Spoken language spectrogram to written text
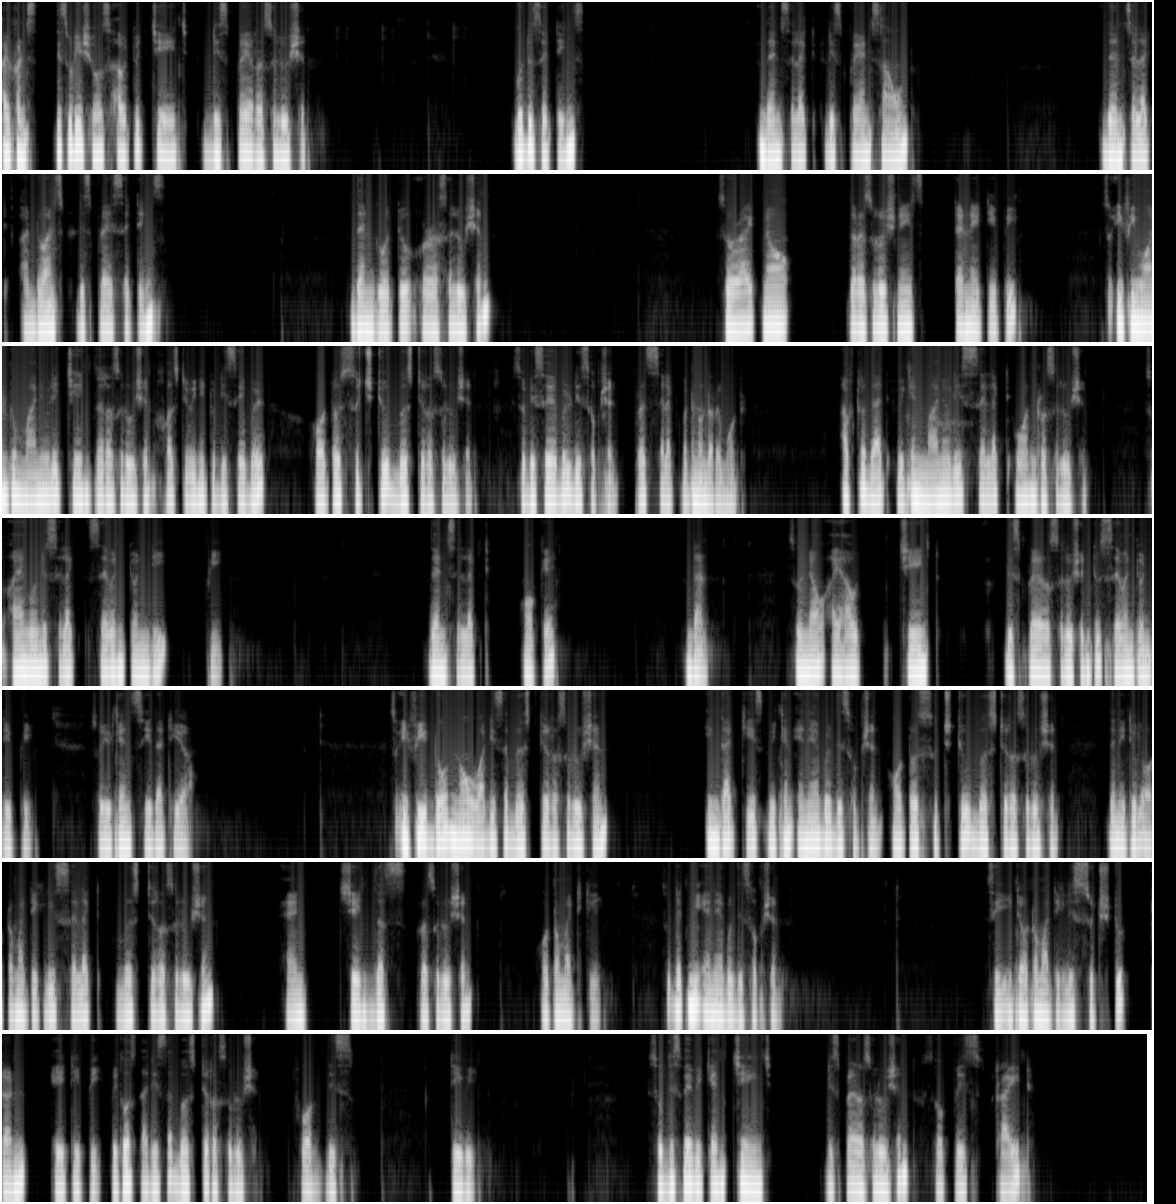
Hi friends, this video shows how to change display resolution. Go to settings, then select display and sound, then select advanced display settings, then go to resolution. So right now the resolution is 1080p. So if you want to manually change the resolution, first we need to disable auto switch to best resolution. So disable this option. Press select button on the remote. After that we can manually select one resolution. So I am going to select 720p. Then select OK. Done. So now I have changed display resolution to 720p so you can see that here. So if we don't know what is the best resolution in that case we can enable this option auto switch to best resolution. Then it will automatically select best resolution and change the resolution automatically. So let me enable this option. See it automatically switch to 1080p because that is the best resolution for this TV. So this way we can change display resolution. So please try it.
